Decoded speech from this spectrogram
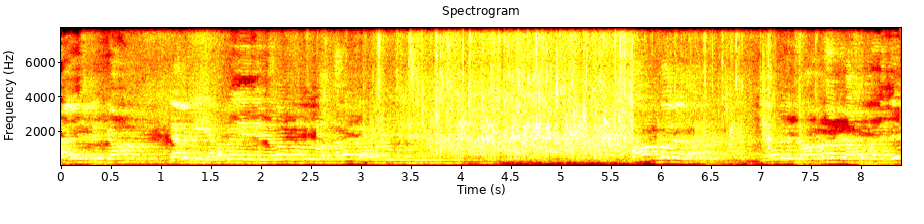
హైయెస్ట్ ఇన్కమ్ నెలకి ఎనభై ఐదు వేల మూడు వందల డెబ్బై ఎనిమిది. ఇరవై సంవత్సరాలు కష్టపడితే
